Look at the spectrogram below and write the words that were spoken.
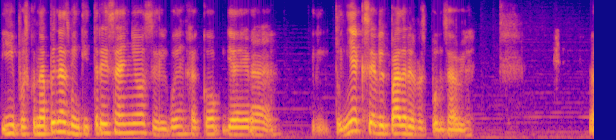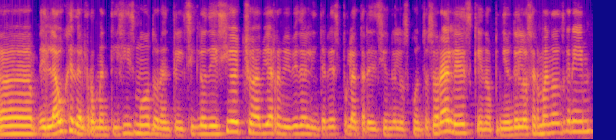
y pues con apenas 23 años, el buen Jacob ya era, tenía que ser el padre responsable. Ah, el auge del romanticismo durante el siglo XVIII había revivido el interés por la tradición de los cuentos orales, que en opinión de los hermanos Grimm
